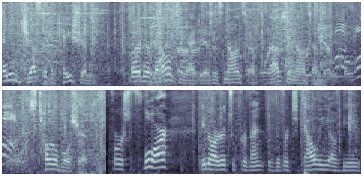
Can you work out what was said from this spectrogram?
any justification for their balancing ideas. It's nonsense. It's absolute nonsense. It's total bullshit. First floor in order to prevent the verticality of being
